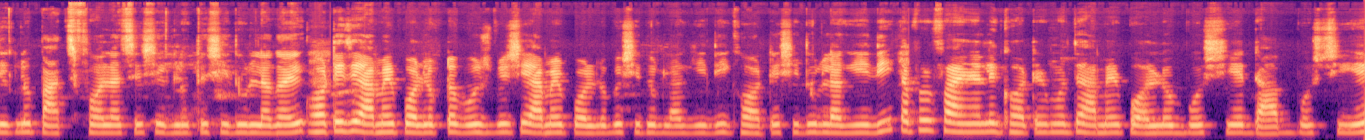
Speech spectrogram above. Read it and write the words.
যেগুলো পাঁচ ফল আছে সেগুলোতে সিঁদুর লাগাই। ঘটে যে আমের পল্লবটা বসবে, সেই আমের পল্লবে সিঁদুর লাগিয়ে দিই। ঘটে সিঁদুর লাগিয়ে দিই। তারপর ফাইনালি ঘটের মধ্যে আমের পল্লব বসিয়ে, ডাব বসিয়ে,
